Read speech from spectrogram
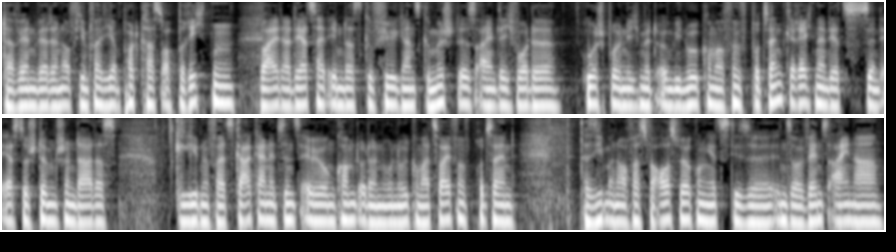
Da werden wir dann auf jeden Fall hier im Podcast auch berichten, weil da derzeit eben das Gefühl ganz gemischt ist. Eigentlich wurde ursprünglich mit irgendwie 0,5 Prozent gerechnet. Jetzt sind erste Stimmen schon da, dass gegebenenfalls gar keine Zinserhöhung kommt oder nur 0,25 Prozent. Da sieht man auch, was für Auswirkungen jetzt diese Insolvenz einer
